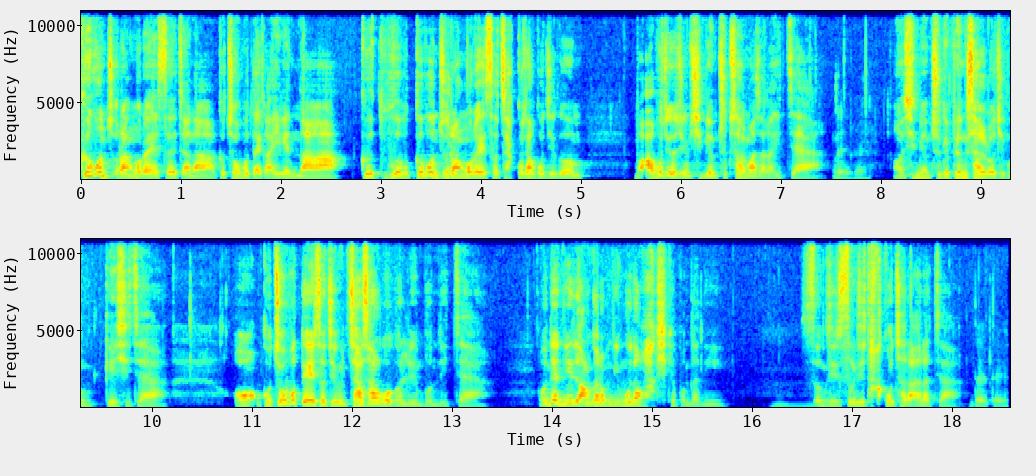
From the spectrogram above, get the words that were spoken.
그분 주랑으로 해서 있잖아. 그 조부대가 알겠나. 그, 그 그분 주랑으로 해서 자꾸 자꾸 지금 뭐 아버지가 지금 신경축살 맞아가 있지. 네네. 어, 신경축에 병살로 지금 계시지. 어, 그 조부대에서 지금 자살고 걸린 분도 있지. 근데 니도 안 그러면 니 무당 확 시켜본다니. 성지, 성지 다 고쳐라, 알았지? 네네.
